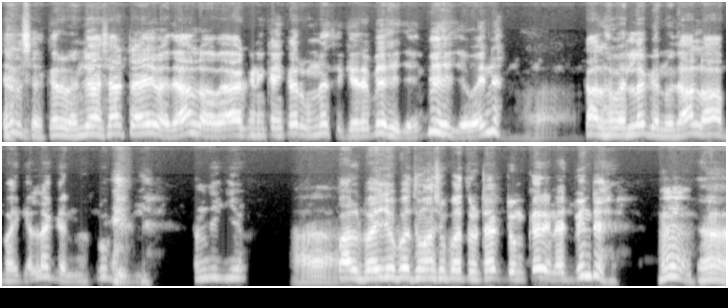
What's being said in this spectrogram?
ચાલશે કરવાનું. જો આ સાટા આવ્યા તો હાલો હવે આગળ કઈ કરવું નથી ઘરે બેસી જાય ને બેસી જવાય ને. કાલ હવે લગન હોય તો હાલો આ ભાઈ કે લગનમાં પૂગી ગયા. સમજી ગયો? હા. પાલભાઈ જો બધું આસુ પાત્ર ઠાકઠુમ કરીને આજ ભીંડે. હા?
